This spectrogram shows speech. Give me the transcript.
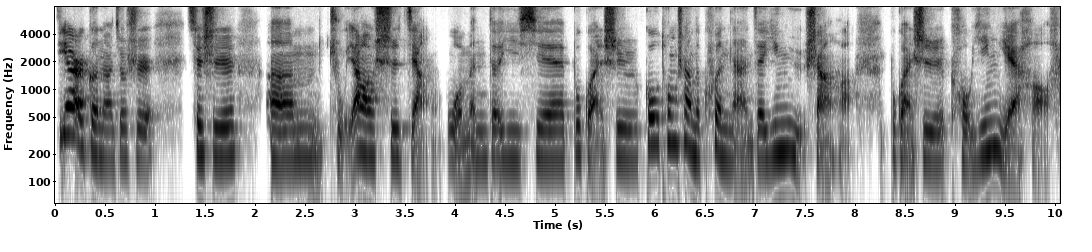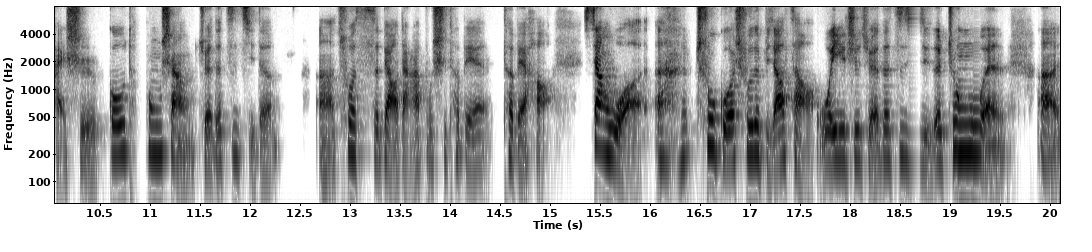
第二个呢，就是其实嗯，主要是讲我们的一些不管是沟通上的困难，在英语上哈，不管是口音也好，还是沟通上觉得自己的。呃，措辞表达不是特别特别好，像我呃出国出的比较早，我一直觉得自己的中文呃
